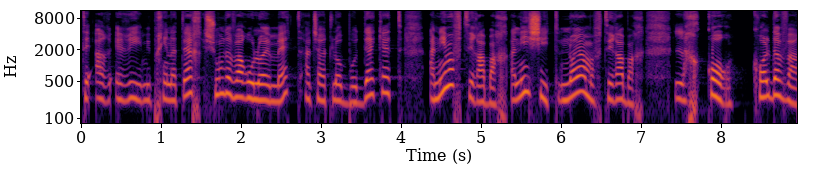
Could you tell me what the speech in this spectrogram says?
תערערי. מבחינתך, שום דבר הוא לא אמת עד שאת לא בודקת. אני מפצירה בך, אני אישית, נויה מפצירה בך, לחקור. כל דבר,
